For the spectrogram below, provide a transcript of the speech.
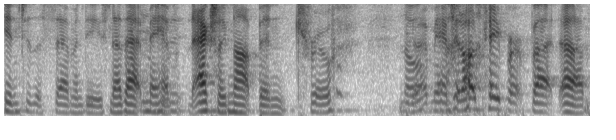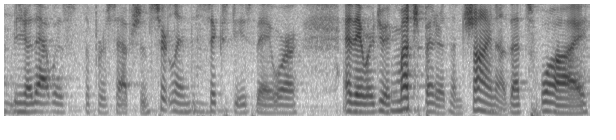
into the 70s. Now, that may have actually not been true. You No? know, it may have been on paper, but, um, you know, that was the perception. Certainly in the 60s, they were, and they were doing much better than China. That's why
